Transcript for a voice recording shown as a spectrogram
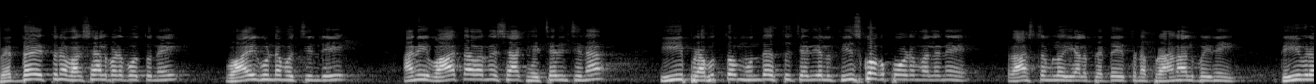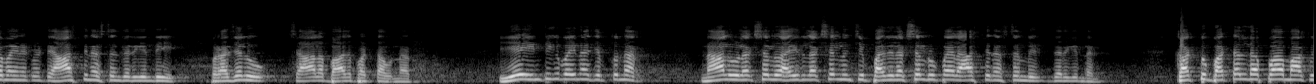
పెద్ద ఎత్తున వర్షాలు పడబోతున్నాయి వాయుగుండం వచ్చింది అని వాతావరణ శాఖ హెచ్చరించినా ఈ ప్రభుత్వం ముందస్తు చర్యలు తీసుకోకపోవడం వల్లనే రాష్ట్రంలో ఇవాళ పెద్ద ఎత్తున ప్రాణాలు పోయినాయి. తీవ్రమైనటువంటి ఆస్తి నష్టం జరిగింది. ప్రజలు చాలా బాధపడతా ఉన్నారు. ఏ ఇంటికి పోయినా చెప్తున్నారు నాలుగు లక్షలు ఐదు లక్షల నుంచి పది లక్షల రూపాయల ఆస్తి నష్టం జరిగిందని. కట్టు బట్టలు తప్ప మాకు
